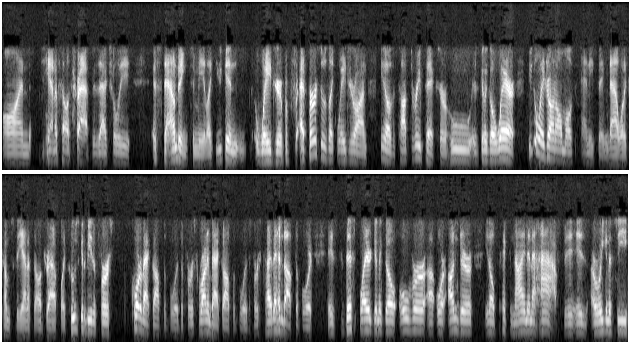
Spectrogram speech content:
on the NFL draft is actually astounding to me. Like you can wager. At first, it was like wager on you know the top three picks or who is going to go where. You can wager on almost anything now when it comes to the NFL draft. Like who's going to be the first quarterback off the board, the first running back off the board, the first tight end off the board. Is this player going to go over uh, or under, you know, pick nine and a half? Is are we going to see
